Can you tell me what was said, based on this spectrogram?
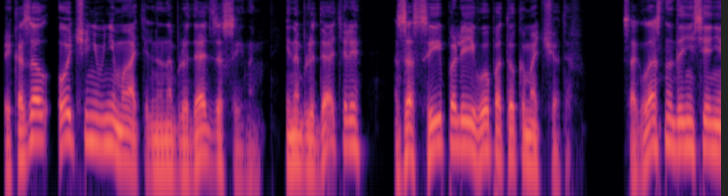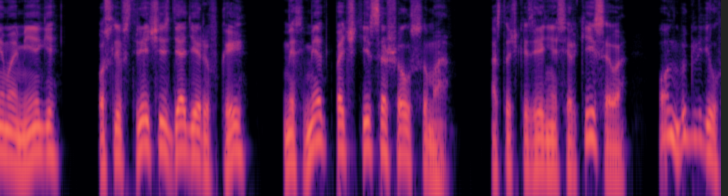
приказал очень внимательно наблюдать за сыном, и наблюдатели засыпали его потоком отчетов. Согласно донесениям Омеги, после встречи с дядей Рывкы Мехмед почти сошел с ума, а с точки зрения Серкисова он выглядел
